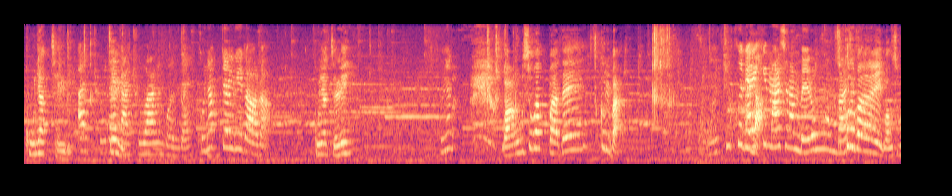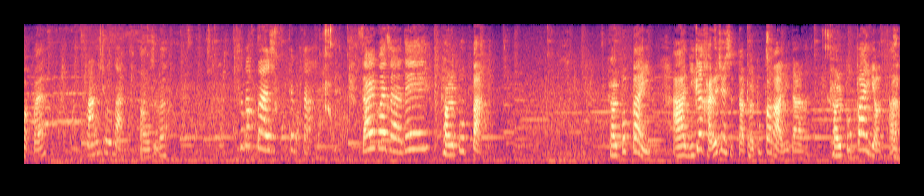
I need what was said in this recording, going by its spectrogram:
곤약 젤리. 아, 둘 젤리. 다나 좋아하는 건데. 곤약 젤리도 알아. 곤약 젤리. 곤약 왕 수박바 대 스크류바. 초코리바. 딸기 맛이랑 메론맛 맛. 스크류바의 왕 수박바야? 왕초밥. 왕 수박. 수박 맛있겠다. 쌀과자 대 별뽀빠. 별뽀빠이. 아, 네가 가려져 있었다. 별뽀빠가 아니다. 별뽀빠이였다.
